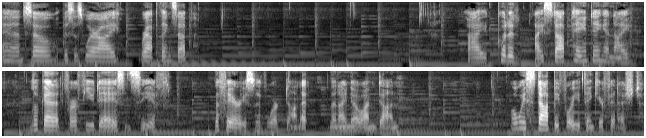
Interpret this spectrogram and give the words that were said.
And so this is where I wrap things up. I put it, I stop painting and I look at it for a few days and see if the fairies have worked on it. Then I know I'm done. Always stop before you think you're finished.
